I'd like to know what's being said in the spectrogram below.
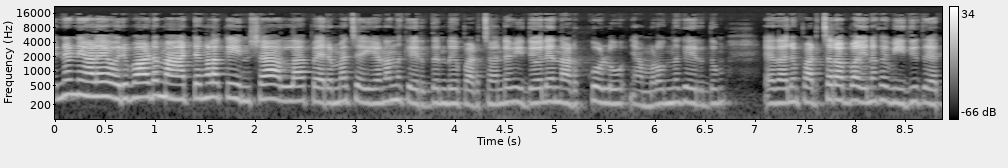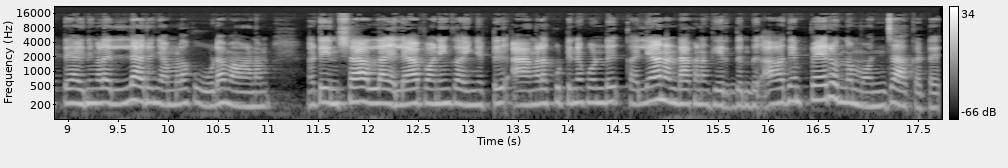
പിന്നെ ഇയാളെ ഒരുപാട് മാറ്റങ്ങളൊക്കെ ഇൻഷാ അല്ല പെരമ ചെയ്യണം എന്ന് കരുതുന്നുണ്ട്. പഠിച്ചവന്റെ വീഡിയോയിലേ നടക്കുള്ളൂ. നമ്മളൊന്ന് കരുതും. ഏതായാലും പഠിച്ച റബ്ബ് അതിനൊക്കെ വിധി തരട്ടെ. അതിന് നിങ്ങളെല്ലാവരും നമ്മളെ കൂടെ വേണം. എന്നിട്ട് ഇൻഷാ അല്ല എല്ലാ പണിയും കഴിഞ്ഞിട്ട് ആങ്ങളക്കുട്ടിനെ കൊണ്ട് കല്യാണം ഉണ്ടാക്കണം കരുതുന്നുണ്ട്. ആദ്യം പേരൊന്ന് മൊഞ്ചാക്കട്ടെ.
